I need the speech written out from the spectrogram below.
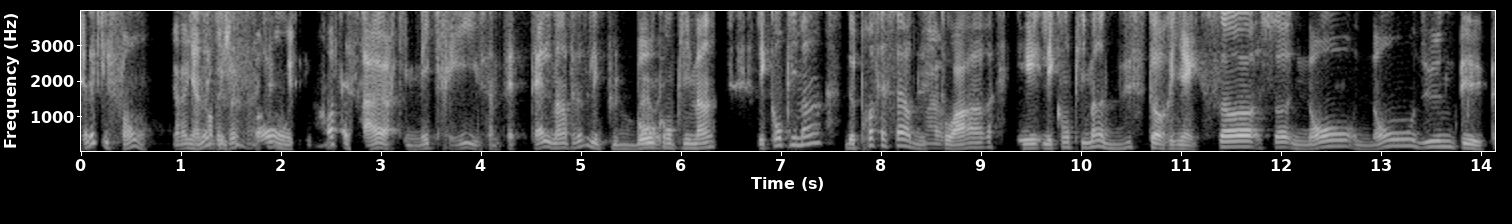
Il y en a qui le font. Il y en a qui, font déjà. Font, des professeurs qui m'écrivent, ça me fait tellement plaisir. C'est les plus beaux ben compliments. Les compliments de professeurs d'histoire et les compliments d'historiens. Ça, ça, non, non d'une pipe.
